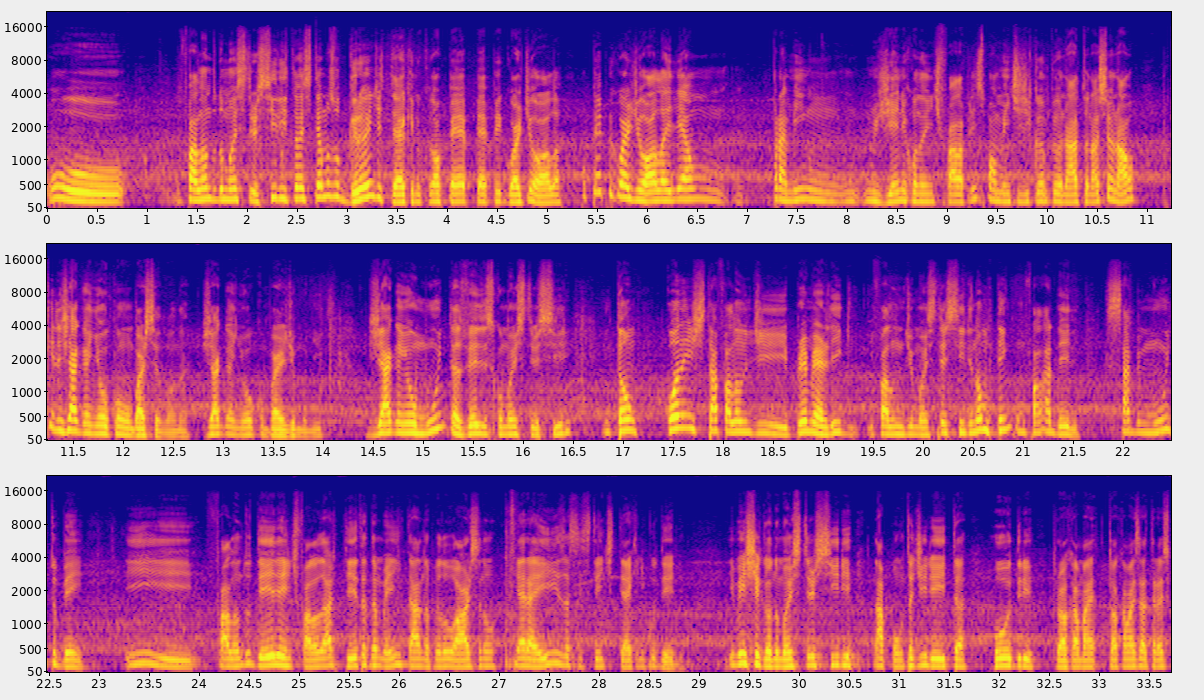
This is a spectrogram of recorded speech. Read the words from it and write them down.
o falando do Manchester City, então nós temos o grande técnico que é o Pe- Pepe Guardiola. O Pepe Guardiola, ele é um para mim um, um gênio quando a gente fala principalmente de campeonato nacional, porque ele já ganhou com o Barcelona, já ganhou com o Bayern de Munique, já ganhou muitas vezes com o Manchester City. Então, quando a gente está falando de Premier League e falando de Manchester City, não tem como falar dele, sabe muito bem. E falando dele, a gente fala do Arteta também, tá? Pelo Arsenal, que era ex-assistente técnico dele. E vem chegando o Manchester City na ponta direita, Rodri troca mais, toca mais atrás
